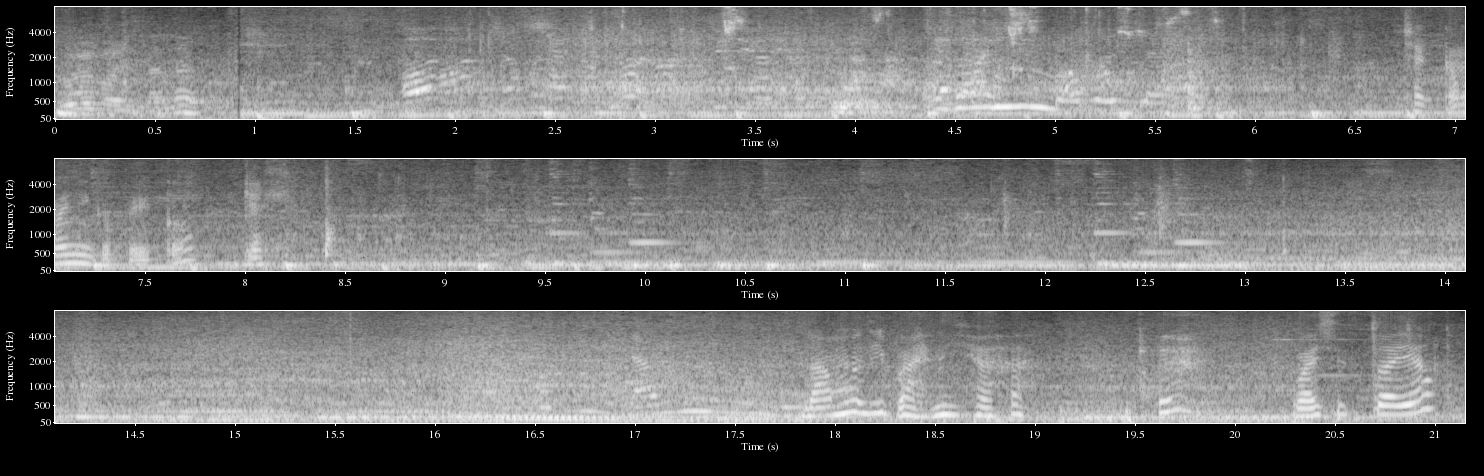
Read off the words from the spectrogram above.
노래 많이 다녀? 이거 한입 먹을래. 잠깐만 이거 빼고. 예. 나뭇잎 아니야. 맛있어요?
